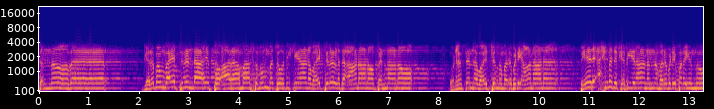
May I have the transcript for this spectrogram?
ചെന്നോവർ. ഗർഭം വയറ്റിലുണ്ടായപ്പോ ആറാം മാസം ഉമ്മ ചോദിക്കുകയാണ് വയറ്റിലുള്ളത് ആണാണോ പെണ്ണാണോ? ഉടനെ തന്നെ വയറ്റെന്ന് മറുപടി ആണാണ്. പേര് അഹമ്മദ് കബീറാണെന്ന് മറുപടി പറയുന്നു.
